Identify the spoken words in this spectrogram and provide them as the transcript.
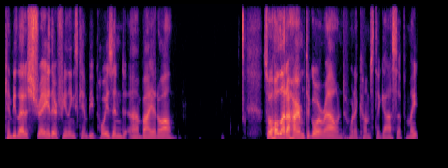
can be led astray. Their feelings can be poisoned uh, by it all. So a whole lot of harm to go around when it comes to gossip. Might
